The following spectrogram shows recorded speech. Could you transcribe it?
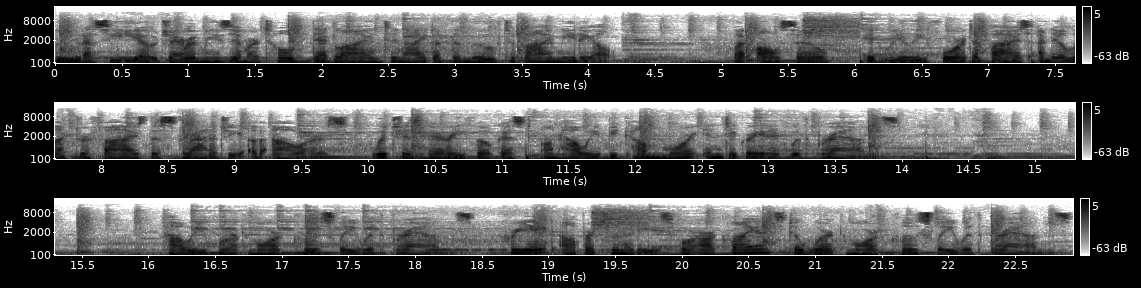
UTA CEO Jeremy Zimmer told Deadline tonight of the move to buy Medial. But also, it really fortifies and electrifies the strategy of ours, which is very focused on how we become more integrated with brands. How we work more closely with brands, create opportunities for our clients to work more closely with brands,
